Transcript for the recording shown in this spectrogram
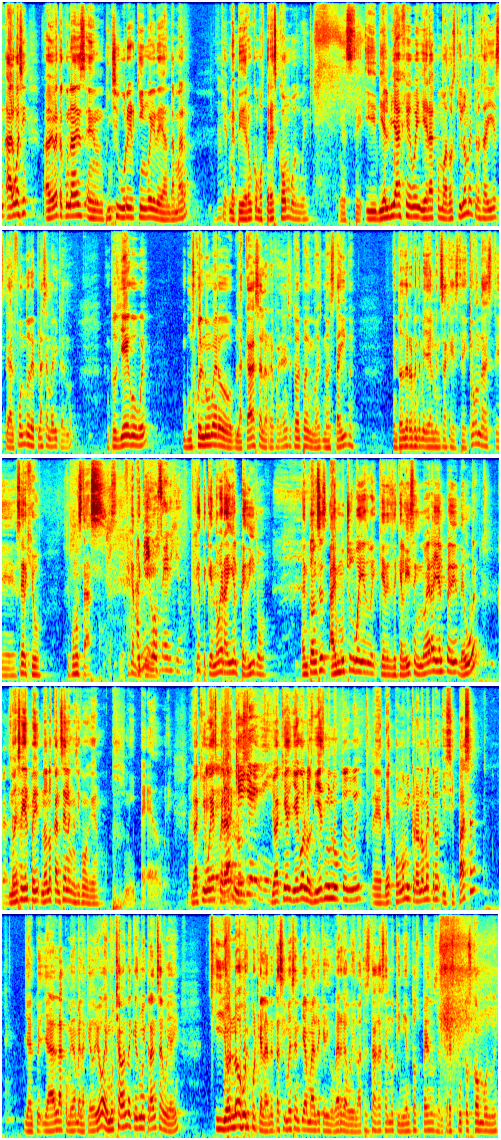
Algo así. A mí me tocó una vez en pinche Burger King, güey, de Andamar. Que me pidieron como tres combos, güey. Este, y vi el viaje, güey, y era como a dos kilómetros ahí, este, al fondo de Plaza Américas, ¿no? Entonces llego, güey, busco el número, la casa, la referencia y todo el pedo, y no, no está ahí, güey. Entonces de repente me llega el mensaje, este, ¿qué onda, este, Sergio? Este, ¿Cómo estás? Este, fíjate Amigo que... Sergio. Fíjate que no era ahí el pedido. Entonces, hay muchos güeyes, güey, que desde que le dicen no era ahí el pedido de Uber, Cancelan. no es ahí el pedido, no, no cancelan, así como que, "Pff, ni pedo, güey. Yo aquí voy a esperar. Yo aquí los- yo aquí llego los 10 minutos, güey. eh, pongo mi cronómetro y si pasa, ya, el pe- ya la comida me la quedo yo. Hay mucha banda que es muy tranza, güey, ahí. Y yo no, güey, porque la neta sí me sentía mal de que digo, verga, güey, el vato está gastando 500 pesos en tres putos combos, güey.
